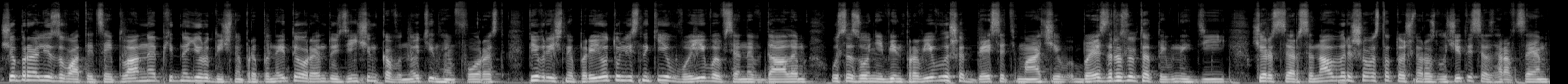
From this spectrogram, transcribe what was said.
Щоб реалізувати цей план, необхідно юридично припинити оренду Зінченка в Nottingham Forest. Піврічний період у лісників виявився невдалим. У сезоні він провів лише 10 матчів без результативних дій. Через це Арсенал вирішив остаточно розлучитися з гравцем.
